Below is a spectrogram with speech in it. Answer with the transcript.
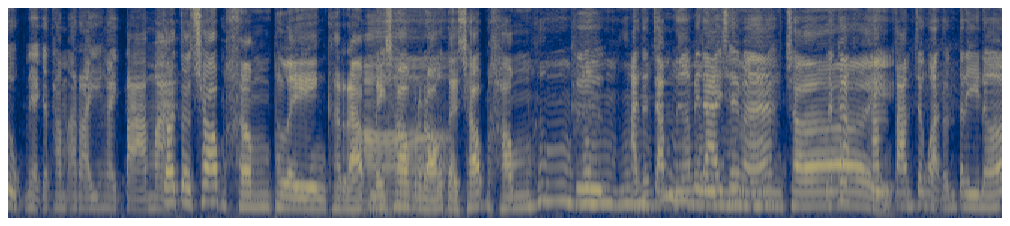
สุขเนี่ยจะทำอะไรยังไงตามอะก็จะชอบฮัมเพลงครับอ๋อไม่ชอบร้องแต่ชอบฮัมฮึมคือฮึมฮึมอาจจะจำเนื้อไม่ได้ใช่ไหมใช่แล้วก็ทำตามจังหวะดนตรีเนอะ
